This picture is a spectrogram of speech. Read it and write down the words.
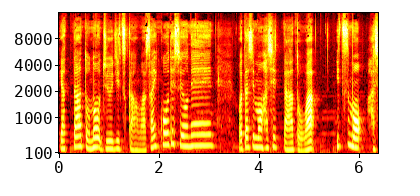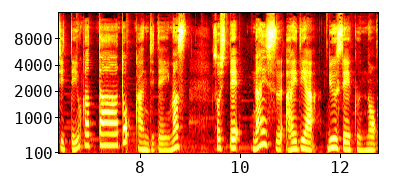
やった後の充実感は最高ですよね。私も走った後はいつも走ってよかったと感じています。そしてナイスアイディア流星くんの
